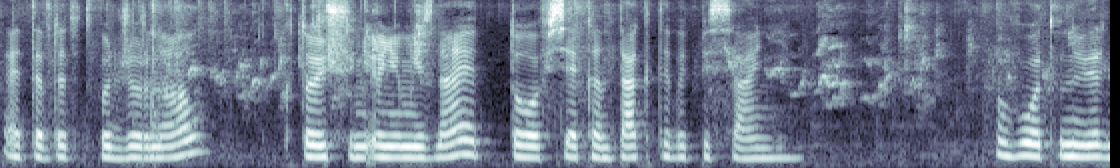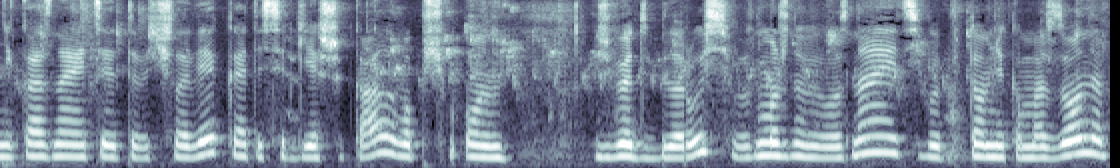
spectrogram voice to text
это вот этот вот журнал. Кто еще о нем не знает, то все контакты в описании. Вот, вы наверняка знаете этого человека, это Сергей Шикалов. В общем, он живет в Беларуси, возможно, вы его знаете, его питомник Амазона.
